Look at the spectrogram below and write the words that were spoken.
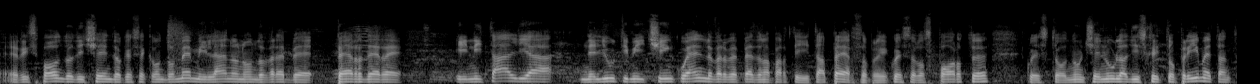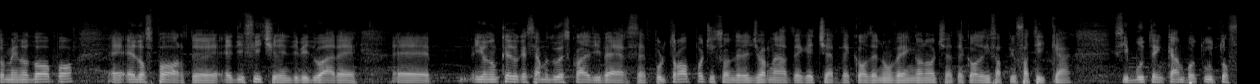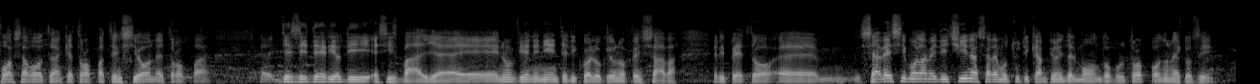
Rispondo dicendo che secondo me Milano non dovrebbe perdere in Italia negli ultimi cinque anni dovrebbe perdere una partita, ha perso perché questo è lo sport, non c'è nulla di scritto prima e tantomeno dopo, è, è lo sport, è difficile individuare, eh, io non credo che siamo due squadre diverse, purtroppo ci sono delle giornate che certe cose non vengono, certe cose si fa più fatica, si butta in campo tutto, forse a volte anche troppa tensione, troppa desiderio di e si sbaglia e, non viene niente di quello che uno pensava. Ripeto, eh, se avessimo la medicina saremmo tutti campioni del mondo, purtroppo non è così.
